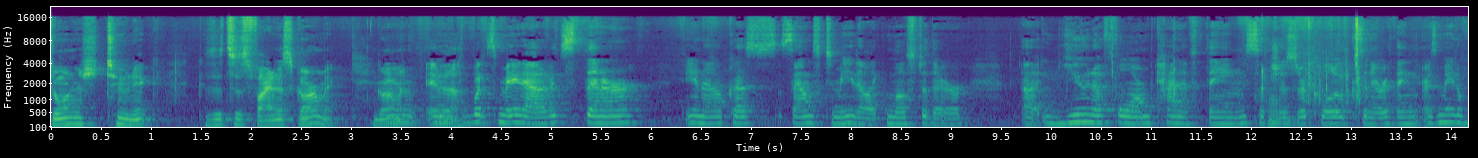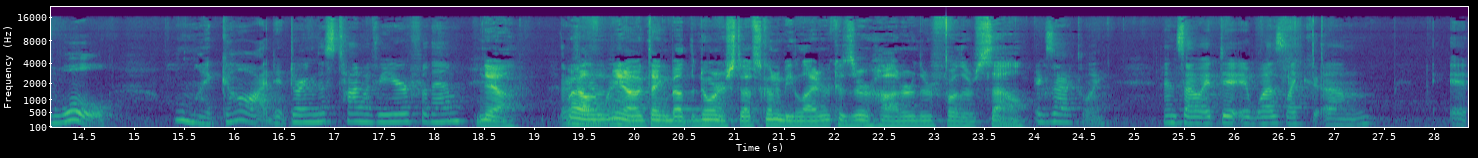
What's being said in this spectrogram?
Dornish tunic because it's his finest garment. Garment. and and yeah. what it's made out of, it's thinner, you know, because it sounds to me that like most of their uh, uniform kind of things, such as their cloaks and everything, is made of wool. Oh my God! During this time of year for them, Yeah. well, no you know, the thing about the Dornish stuff's going to be lighter because they're hotter, they're further south. exactly. And so it did. It was like um, it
